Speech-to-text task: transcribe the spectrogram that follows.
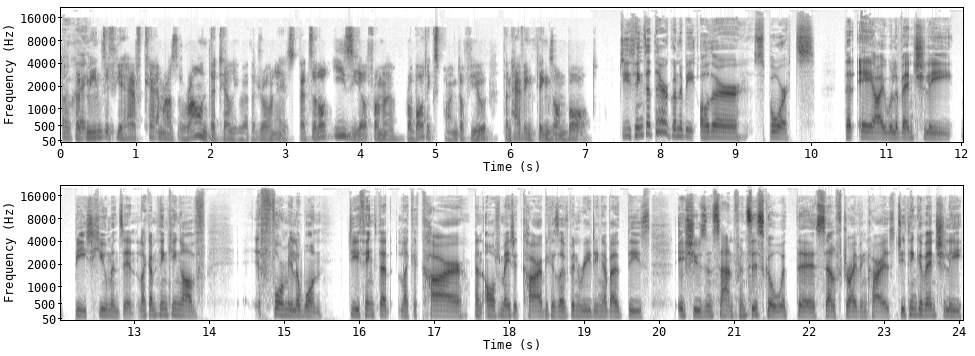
Okay. That means if you have cameras around that tell you where the drone is, that's a lot easier from a robotics point of view than having things on board. Do you think that there are going to be other sports that AI will eventually beat humans in? Like I'm thinking of eh, Formula One do you think that like a car, an automated car, because I've been reading about these issues in San Francisco with the self-driving cars, do you think eventually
